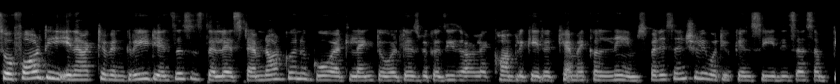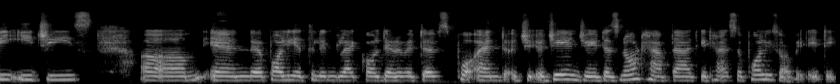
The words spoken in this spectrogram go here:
So for the inactive ingredients, this is the list. I'm not going to go at length over this because these are like complicated chemical names, but essentially what you can see, these are some PEGs um, and uh, polyethylene glycol derivatives and J&J does not have that. It has a polysorbate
